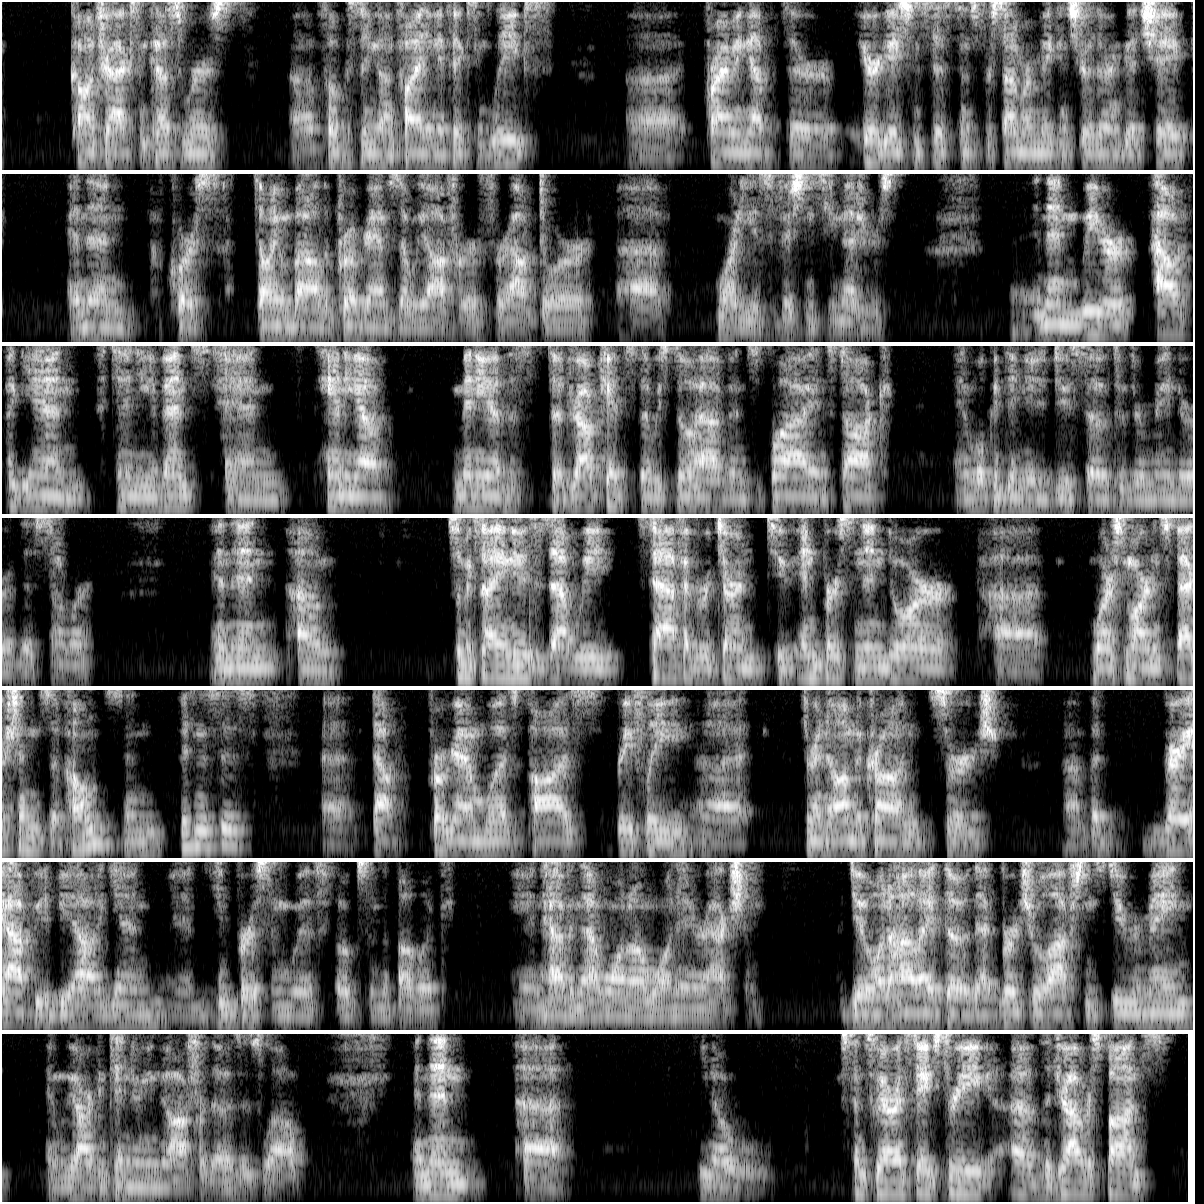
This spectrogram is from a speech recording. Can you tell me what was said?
contracts and customers, uh, focusing on finding and fixing leaks, uh, priming up their irrigation systems for summer, making sure they're in good shape. And then, of course, telling them about all the programs that we offer for outdoor uh, water use efficiency measures. And then we are out again attending events and handing out many of the, the drought kits that we still have in supply and stock, and we'll continue to do so through the remainder of this summer. And then um, some exciting news is that we staff have returned to in-person indoor uh, water smart inspections of homes and businesses. Uh, that program was paused briefly uh, during the Omicron surge, uh, but very happy to be out again and in person with folks in the public and having that one-on-one interaction. I do want to highlight though that virtual options do remain and we are continuing to offer those as well. And then, uh, you know, since we are in stage three of the drought response,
